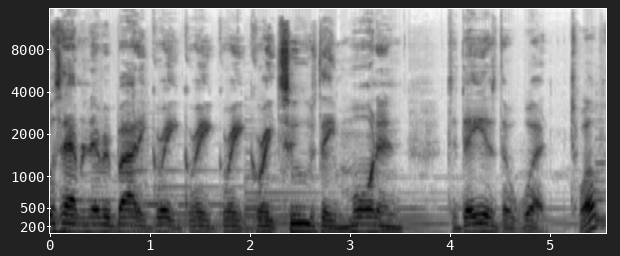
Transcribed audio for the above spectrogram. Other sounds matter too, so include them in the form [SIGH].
What's happening, everybody? Great, great, great, great Tuesday morning. Today is the what? 12th?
